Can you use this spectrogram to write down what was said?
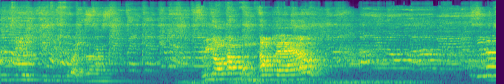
จริงจริงจริงๆสวยจังวิน้องทำผมทำแล้วพี่นะ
